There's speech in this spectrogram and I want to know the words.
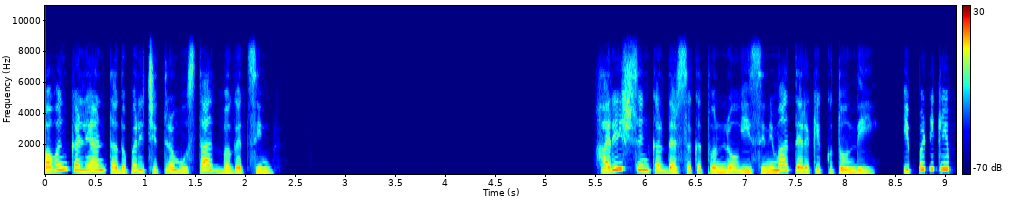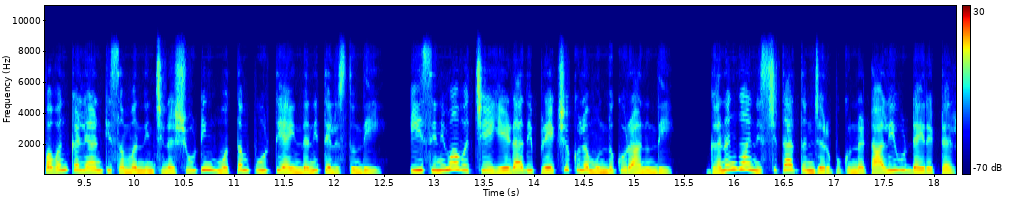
పవన్ కళ్యాణ్ తదుపరి చిత్రం ఉస్తాద్ భగత్ సింగ్. హరీష్ శంకర్ దర్శకత్వంలో ఈ సినిమా తెరకెక్కుతోంది. ఇప్పటికే పవన్ కళ్యాణ్కి సంబంధించిన షూటింగ్ మొత్తం పూర్తి అయిందని తెలుస్తుంది. ఈ సినిమా వచ్చే ఏడాది ప్రేక్షకుల ముందుకు రానుంది. ఘనంగా నిశ్చితార్థం జరుపుకున్న టాలీవుడ్ డైరెక్టర్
